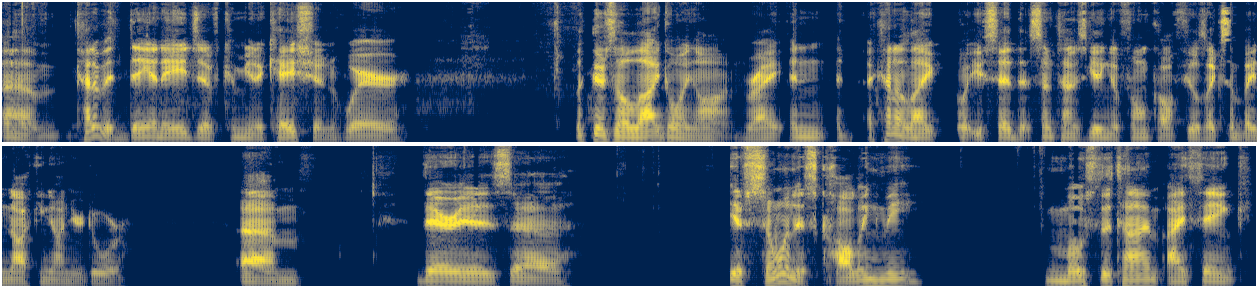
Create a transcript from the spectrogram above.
um, kind of a day and age of communication where, like, there's a lot going on, right? And I kind of like what you said that sometimes getting a phone call feels like somebody knocking on your door. Um, there is, uh, if someone is calling me, most of the time I think,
